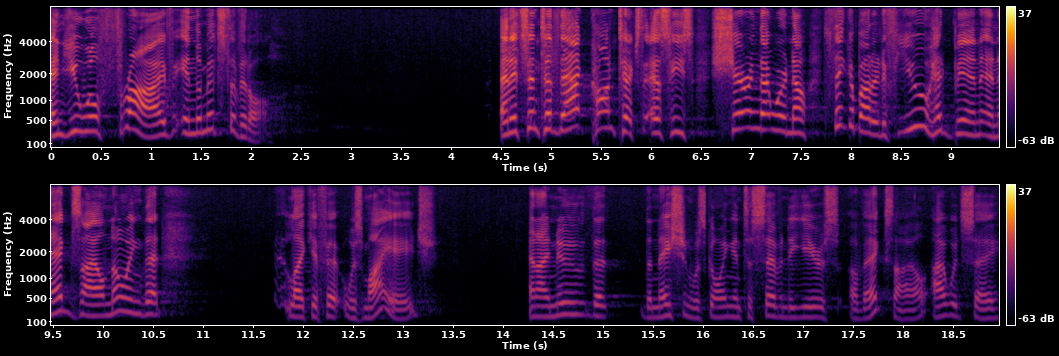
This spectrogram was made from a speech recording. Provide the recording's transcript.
and you will thrive in the midst of it all. And it's into that context as he's sharing that word. Now, think about it. If you had been an exile, knowing that, like if it was my age, and I knew that the nation was going into 70 years of exile, I would say,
